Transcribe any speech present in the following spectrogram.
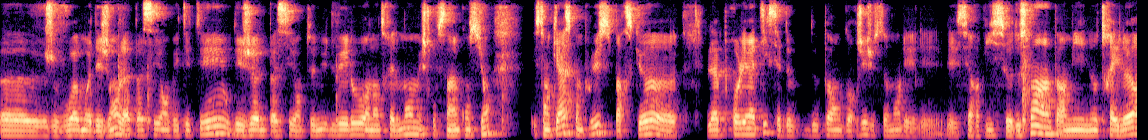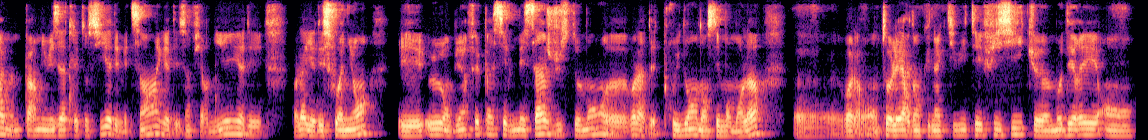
Je vois moi des gens là passer en VTT ou des jeunes passer en tenue de vélo en entraînement, mais je trouve ça inconscient et sans casque en plus parce que euh, la problématique c'est de ne pas engorger justement les, services de soins hein. parmi nos trailers et même parmi mes athlètes aussi il y a des médecins il y a des infirmiers il y a des voilà il y a des soignants et eux ont bien fait passer le message justement euh, voilà d'être prudent dans ces moments-là euh, voilà on tolère donc une activité physique modérée en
